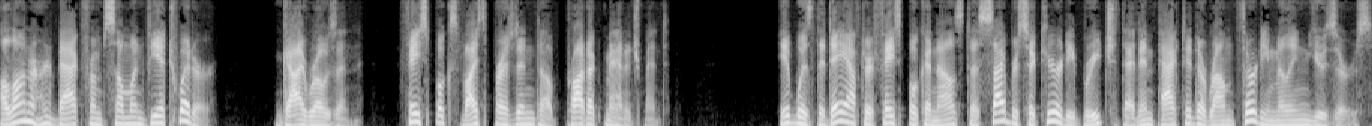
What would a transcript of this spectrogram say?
Alana heard back from someone via Twitter Guy Rosen, Facebook's Vice President of Product Management. It was the day after Facebook announced a cybersecurity breach that impacted around 30 million users.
